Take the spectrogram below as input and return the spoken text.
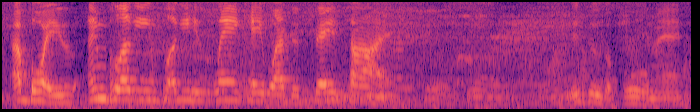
That boy is unplugging and plugging his LAN cable at the same time. This dude's a fool, man.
